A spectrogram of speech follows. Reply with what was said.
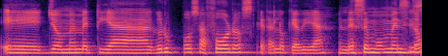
Eh, yo me metía a grupos, a foros, que era lo que había en ese momento.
